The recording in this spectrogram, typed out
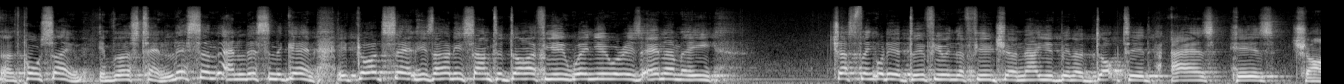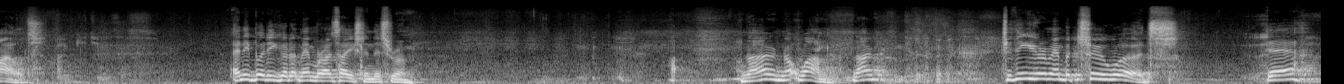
Uh, and Paul's saying in verse 10 listen and listen again. If God sent his only son to die for you when you were his enemy, just think what he'd do for you in the future. Now you've been adopted as his child. Thank you, Jesus. Anybody good at memorization in this room? No, not one. No? Do you think you remember two words? Yeah?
